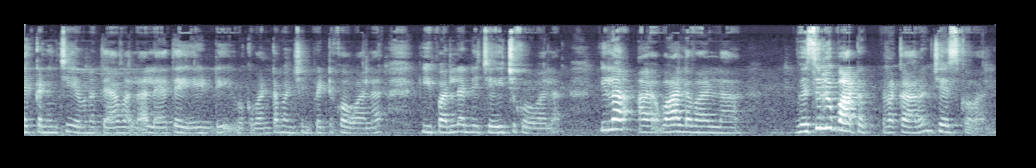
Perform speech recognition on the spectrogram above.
ఎక్కడి నుంచి ఏమైనా తేవాలా? లేకపోతే ఏంటి? ఒక వంట మనిషిని పెట్టుకోవాలా? ఈ పనులన్నీ చేయించుకోవాలా? ఇలా వాళ్ళ వాళ్ళ వెసులుబాటు ప్రకారం చేసుకోవాలి.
